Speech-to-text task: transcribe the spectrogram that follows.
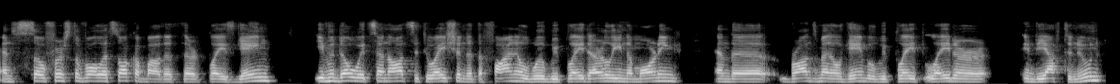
And so, first of all, let's talk about the third place game. Even though it's an odd situation that the final will be played early in the morning and the bronze medal game will be played later in the afternoon,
